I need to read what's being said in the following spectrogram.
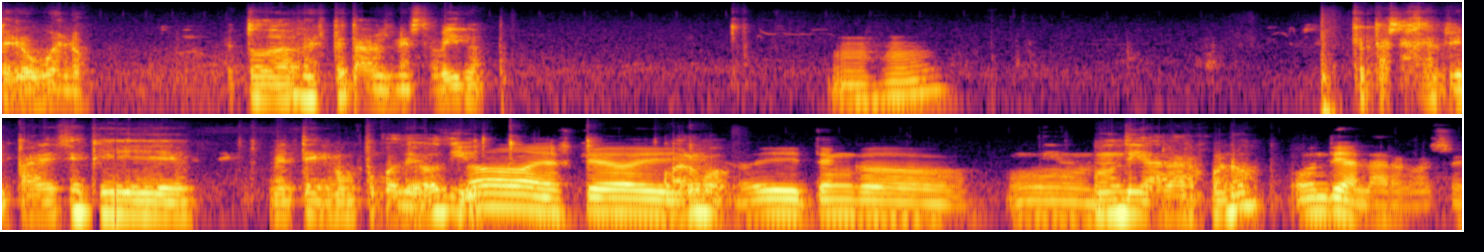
Pero bueno, todo es respetable en esta vida. ¿Qué pasa, Henry? Parece que me tenga un poco de odio. No, es que hoy, hoy tengo un, Un día largo, ¿no? un día largo, sí.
